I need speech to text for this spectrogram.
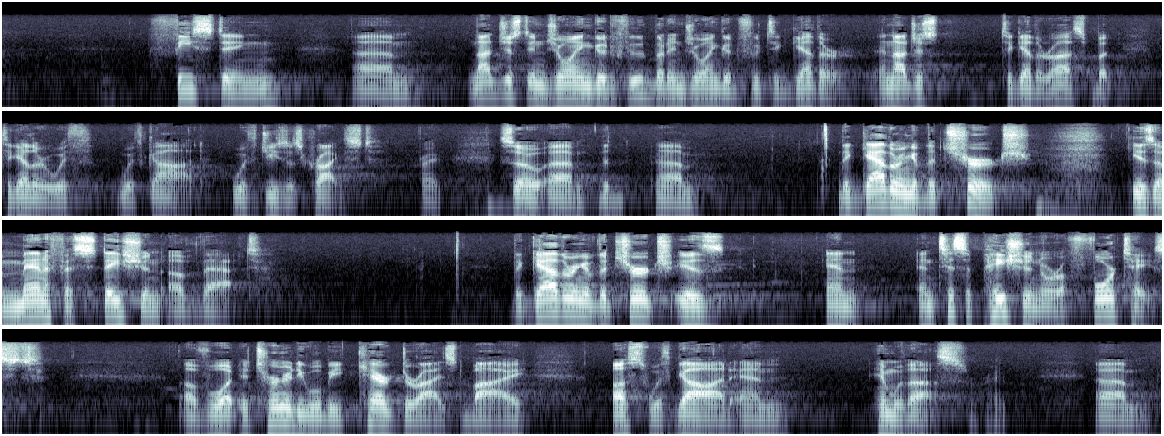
Feasting, um, not just enjoying good food, but enjoying good food together. And not just together us, but together with, with God, with Jesus Christ, right? So um, the, um, the gathering of the church is a manifestation of that. The gathering of the church is an anticipation or a foretaste of what eternity will be characterized by us with God and Him with us. Right? Um,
